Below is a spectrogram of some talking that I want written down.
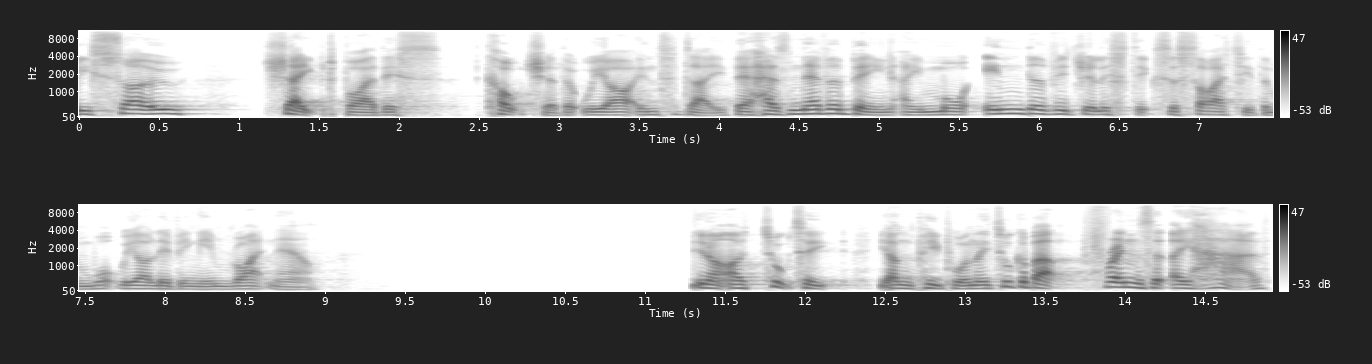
be so shaped by this culture that we are in today. There has never been a more individualistic society than what we are living in right now. You know, I talk to young people and they talk about friends that they have.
